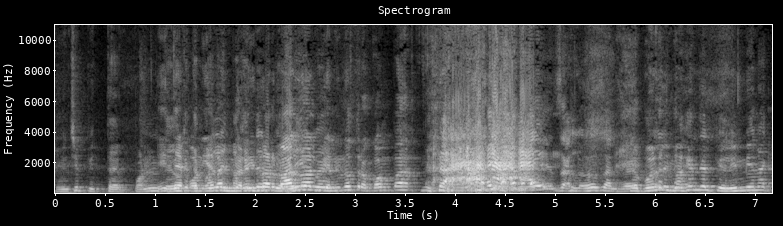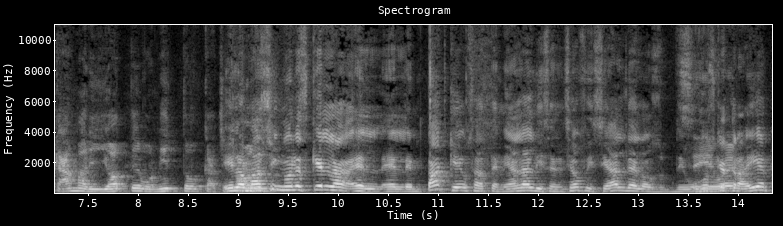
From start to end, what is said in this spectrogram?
Pinche pi- te ponen, Y digo te que ponen el violín del normal, ¿no? El güey. violín nuestro compa. Saludos al Te güey. ponen la imagen del piolín bien acá, amarillote, bonito, cachetón. Y lo más chingón es que la- el, el empaque, o sea, tenían la licencia oficial de los dibujos Sí, que güey. traían.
